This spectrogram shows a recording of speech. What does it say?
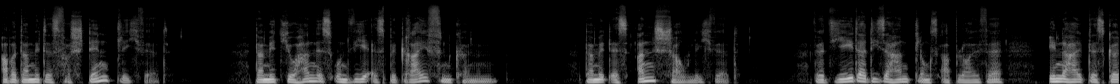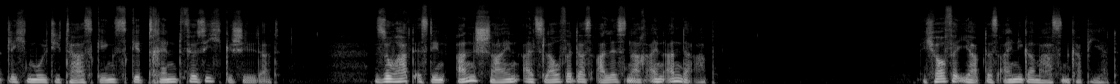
Aber damit es verständlich wird, damit Johannes und wir es begreifen können, damit es anschaulich wird, wird jeder dieser Handlungsabläufe innerhalb des göttlichen Multitaskings getrennt für sich geschildert. So hat es den Anschein, als laufe das alles nacheinander ab. Ich hoffe, ihr habt das einigermaßen kapiert.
